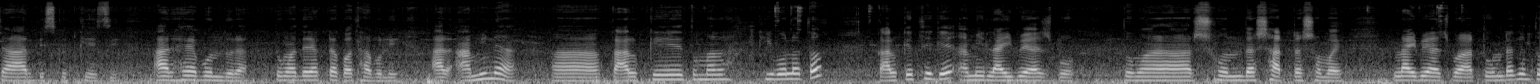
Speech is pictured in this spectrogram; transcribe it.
চা আর বিস্কুট খেয়েছি। আর হ্যাঁ বন্ধুরা, তোমাদের একটা কথা বলি। আর আমি না কালকে তোমার কি বলো তো? কালকে থেকে আমি লাইভে আসব। তোমার সন্ধ্যা সাতটার সময় লাইভে আসব। আর তোমরা কিন্তু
